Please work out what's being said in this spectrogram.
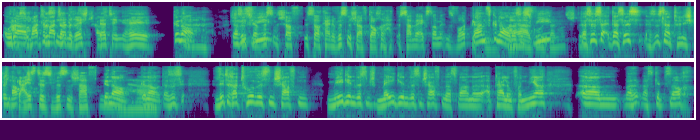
Oder so, Mathematik. dann rechtfertigen, hey. Genau. äh, Das ist ja wie- Wissenschaft, ist doch keine Wissenschaft, doch, das haben wir extra mit ins Wort Ganz geschrieben. genau, Ah das ja, ist gut, wie, das ist, das ist, das ist natürlich klar. Geisteswissenschaften. Genau, ja. genau. Das ist Literaturwissenschaften, Medienwissenschaften, Medienwissenschaften. Das war eine Abteilung von mir. Ähm, was, was gibt's noch?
